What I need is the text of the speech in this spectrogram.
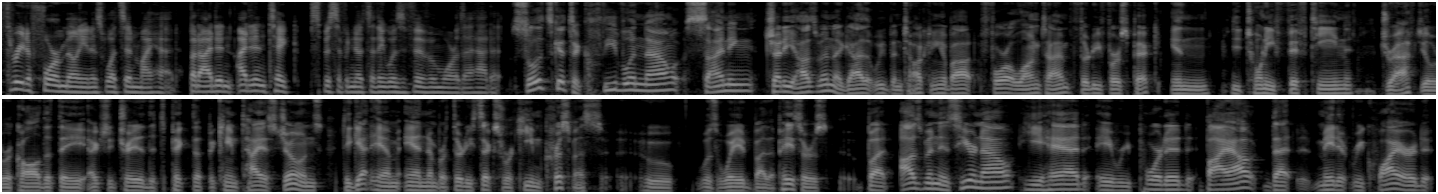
three to four million is what's in my head, but I didn't. I didn't take specific notes. I think it was Vivamore that had it. So let's get to Cleveland now, signing Cedi Osman, a guy that we've been talking about for a long time, 31st pick in the 2015 draft. You'll recall that they actually traded the pick that became Tyus Jones to get him and number 36, Rakeem Christmas, who was waived by the Pacers. But Osman is here now. He had a reported buyout that made it required,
